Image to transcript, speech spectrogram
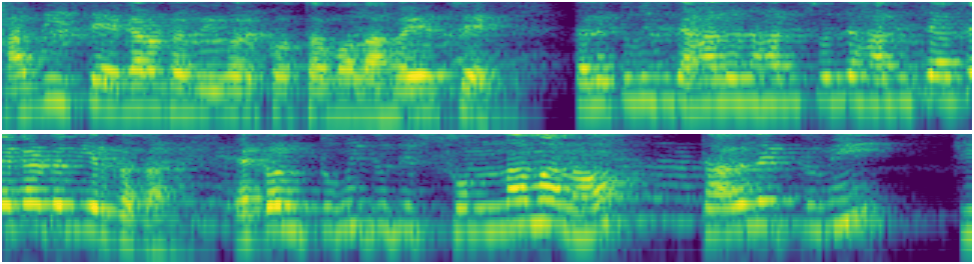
হাদিসে এগারোটা বিবাহের কথা বলা হয়েছে, তাহলে তুমি যদি হাদিস পড়ে হাদিসে আছে এগারোটা বিয়ের কথা। এখন তুমি যদি সন্না মানো, তাহলে তুমি কি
